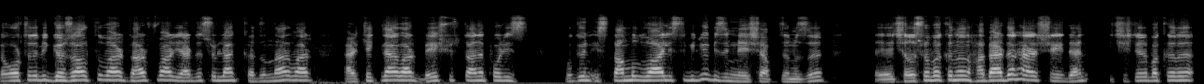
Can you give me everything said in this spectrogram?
ve ortada bir gözaltı var, darp var, yerde sürülen kadınlar var, erkekler var, 500 tane polis. Bugün İstanbul valisi biliyor bizim ne iş yaptığımızı. Ee, Çalışma Bakanı'nın haberdar her şeyden. İçişleri Bakanı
